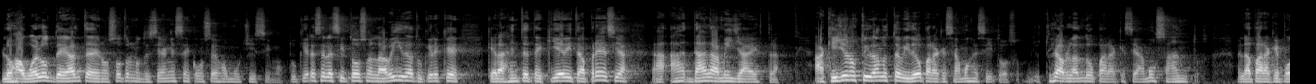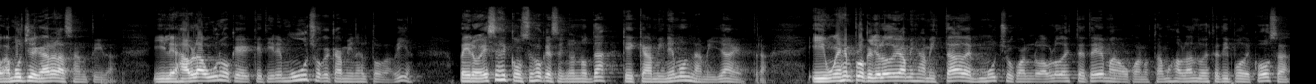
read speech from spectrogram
Los abuelos de antes de nosotros nos decían ese consejo muchísimo. Tú quieres ser exitoso en la vida, tú quieres que, la gente te quiera y te aprecia, ah, ah, da la milla extra. Aquí yo no estoy dando este video para que seamos exitosos, yo estoy hablando para que seamos santos, para que podamos llegar a la santidad. Y les habla uno que, que tiene mucho que caminar todavía. Pero ese es el consejo que el Señor nos da, que caminemos la milla extra. Y un ejemplo que yo le doy a mis amistades mucho cuando hablo de este tema o cuando estamos hablando de este tipo de cosas,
